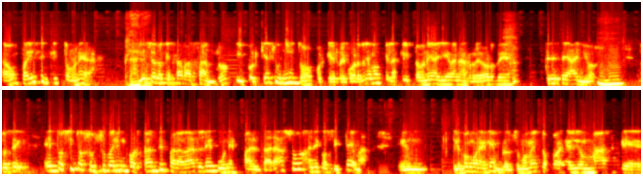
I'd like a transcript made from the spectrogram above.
a un país en criptomonedas. Y eso es lo que está pasando. ¿Y por qué es un hito? Porque recordemos que las criptomonedas llevan alrededor de 13 años. Entonces, estos hitos son súper importantes para darle un espaldarazo al ecosistema. En- le pongo un ejemplo. En su momento fue Elon Musk que eh,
